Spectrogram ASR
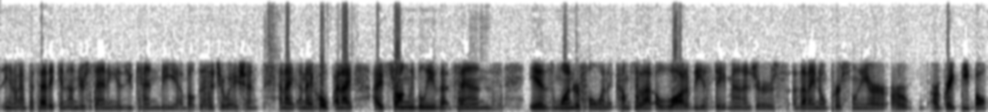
you know empathetic and understanding as you can be about the situation. And I and I hope and I I strongly believe that Sands is wonderful when it comes to that. A lot of the estate managers that I know personally are are, are great people.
